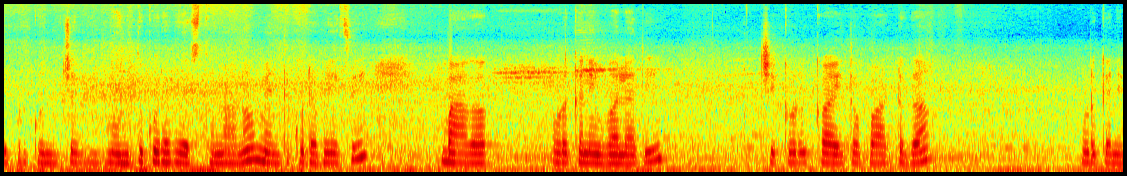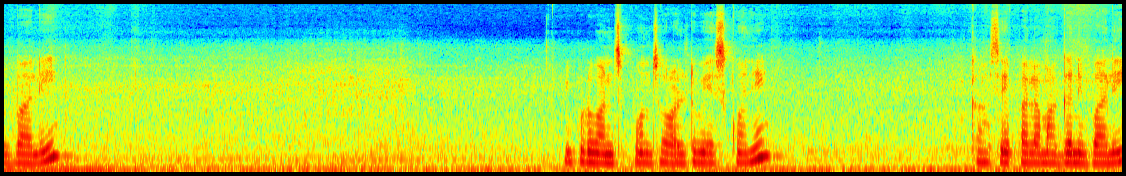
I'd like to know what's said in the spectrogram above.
ఇప్పుడు కొంచెం మెంతికూర వేస్తున్నాను. మెంతికూర వేసి బాగా ఉడకనివ్వాలి అది. చిక్కుడుకాయతో పాటుగా ఉడకనివ్వాలి. ఇప్పుడు వన్ స్పూన్ సాల్ట్ వేసుకొని కాసేపు అలా మగ్గనివ్వాలి.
